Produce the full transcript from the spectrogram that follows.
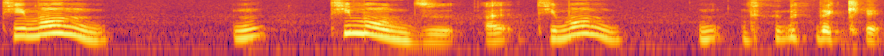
ティモン、ん？ティモンズ、あ、ティモン、ん？なんだっけ？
